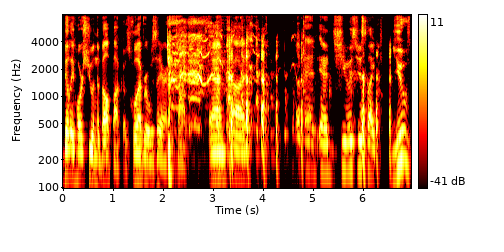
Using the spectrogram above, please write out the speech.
Billy Horseshoe and the Belt Buckles, whoever was there at the time, and uh, and and she was just like, "You've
